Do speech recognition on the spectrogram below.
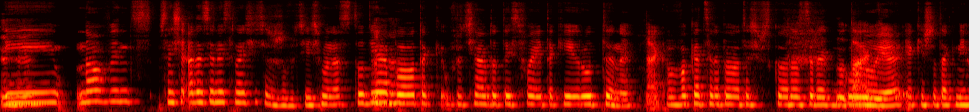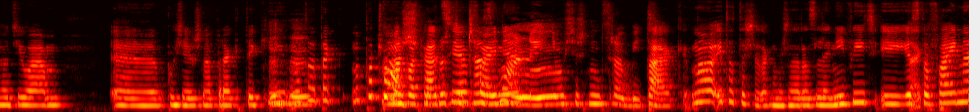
I mhm. no więc w sensie, ale z jednej strony się cieszę, że wróciliśmy na studia, mhm. bo tak wróciłam do tej swojej takiej rutyny. Tak. W wakacje na pewno to się wszystko rozreguluje. No tak. Jak jeszcze tak nie chodziłam e, później już na praktyki, no mhm. to tak, no poczułam Masz wakacje, po czas fajnie. wolny i nie musisz nic robić. Tak, no i to też się tak można rozleniwić i jest tak. to fajne.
